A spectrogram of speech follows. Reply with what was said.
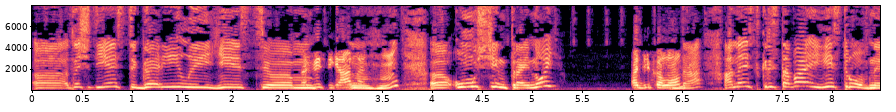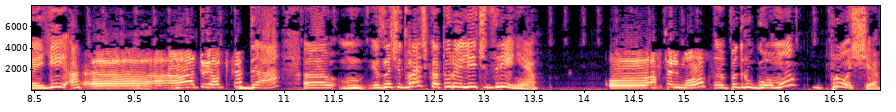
Э, значит, есть гориллы, есть... эм, Обезьяны. мгм. Э, у мужчин тройной. Одеколон. Да. Она есть крестовая и есть ровная. Ей от... Э, Отвертка. Да. Э, Значит, врач, который лечит зрение. Офтальмолог. Э, По-другому, проще.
